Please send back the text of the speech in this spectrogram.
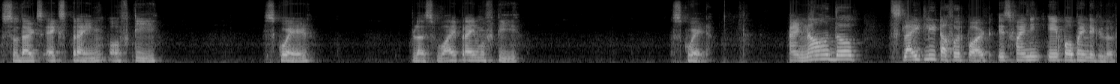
So that's x prime of t squared plus y prime of t squared. And now the slightly tougher part is finding a perpendicular.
